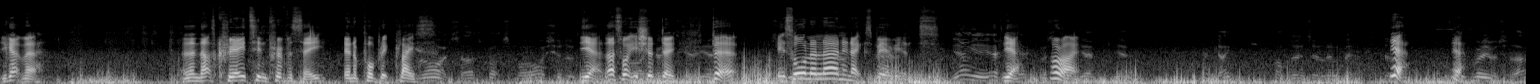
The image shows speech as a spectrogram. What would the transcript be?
You get me? And then that's creating privacy in a public place. Right, so that's what I should have Yeah, that's what you should do. Yeah. But it's all a learning experience. Yeah, yeah, yeah. Yeah, course all right. Yeah, yeah. Okay, I've learned a little bit. Yeah, yeah. Thank you very much for that.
